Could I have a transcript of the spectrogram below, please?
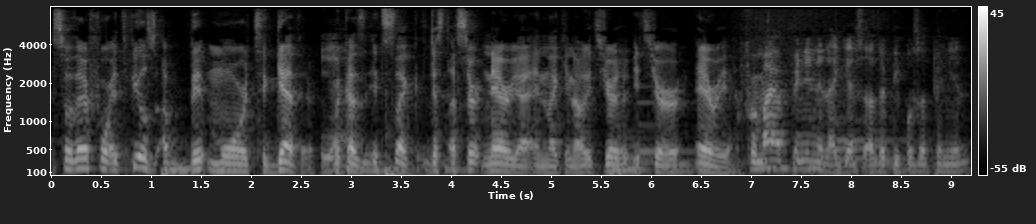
so therefore it feels a bit more together Yeah. because it's like just a certain area and like you know it's your it's your area for my opinion and I guess other people's opinion,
